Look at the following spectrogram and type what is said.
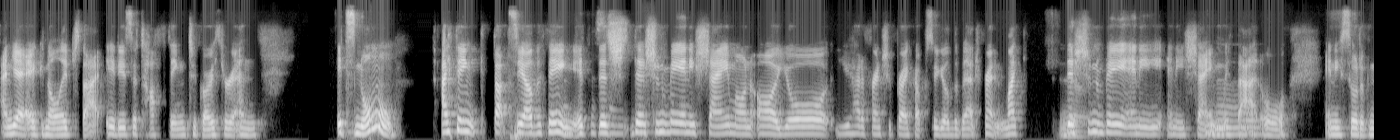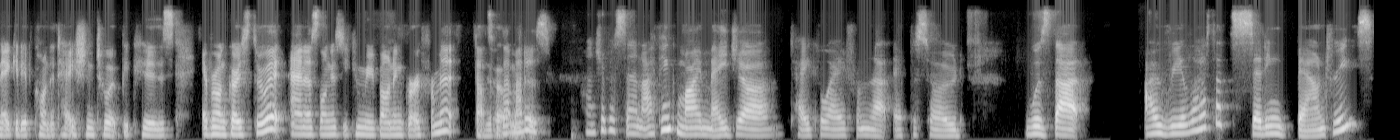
and yeah acknowledge that it is a tough thing to go through and it's normal. I think that's the other thing. It, there's, 100%. there shouldn't be any shame on oh you're you had a friendship breakup so you're the bad friend. Like there shouldn't be any any shame with that or any sort of negative connotation to it because everyone goes through it and as long as you can move on and grow from it, that's Yeah. what that matters. 100%. I think my major takeaway from that episode was that I realized that setting boundaries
